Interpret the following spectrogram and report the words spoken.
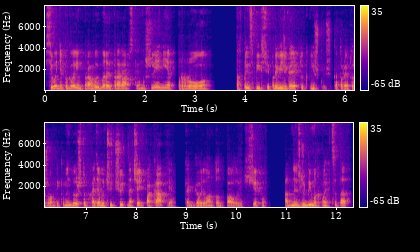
Сегодня поговорим про выборы, про арабское мышление, про... Да, в принципе, и все. И про великолепную книжку еще, которую я тоже вам рекомендую, чтобы хотя бы чуть-чуть начать по капле, как говорил Антон Павлович Чехов. Одна из любимых моих цитат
